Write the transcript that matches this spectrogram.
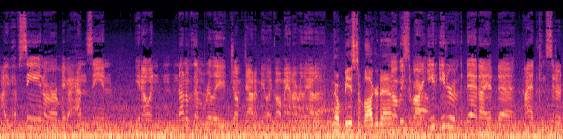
I have seen or maybe I hadn't seen, you know, and none of them really jumped out at me like, oh man, I really gotta. No Beast of Bogardan. No, Beast of Bar, Eat, Eater of the Dead. I had uh, I had considered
